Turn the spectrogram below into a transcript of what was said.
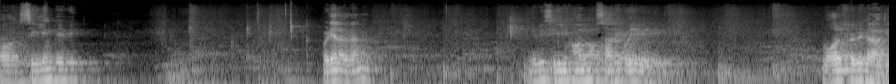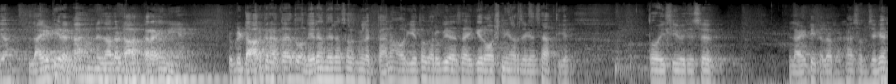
और सीलिंग पे भी। बढ़िया लग रहा है ना? ये भी सीलिंग ऑलमोस्ट सारी हो ही गई वॉल्स पे भी करा दिया। लाइट ही रखा है, हमने ज़्यादा डार्क करा ही नहीं है। क्योंकि डार्क रहता है तो अंधेरा अंधेरा सा लगने लगता है ना, और ये तो घर भी ऐसा है कि रोशनी हर जगह से आती है। तो इसी वजह से लाइट ही कलर रखा है सब जगह,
